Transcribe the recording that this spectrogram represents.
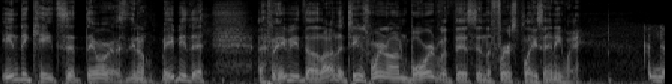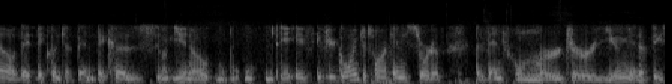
indicates that there were, you know, maybe the maybe the, a lot of the teams weren't on board with this in the first place anyway. No, they, they couldn't have been because, you know, if, if you're going to talk any sort of eventual merger or union of these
